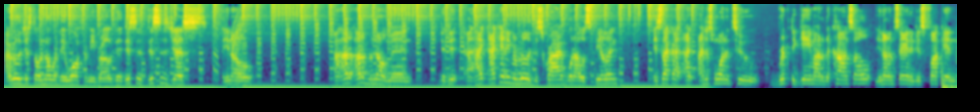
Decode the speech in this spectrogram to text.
I really just don't know what they want from me, bro. This is, this is just, you know, I, I, I don't know, man. I, I can't even really describe what I was feeling. It's like I, I, I just wanted to rip the game out of the console, you know what I'm saying, and just fucking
